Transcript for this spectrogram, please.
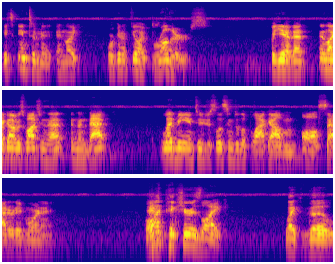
it's intimate and like we're gonna feel like brothers. But yeah that and like i was watching that and then that led me into just listening to the black album all saturday morning All I picture is like, like the,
